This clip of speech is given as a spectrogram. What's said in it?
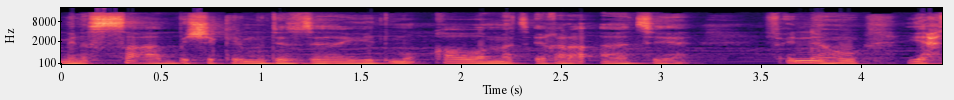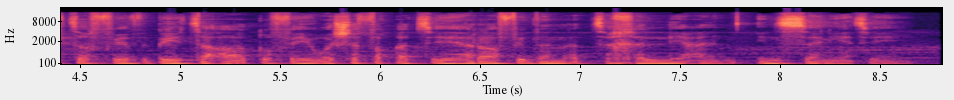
من الصعب بشكل متزايد مقاومة إغراءاته فإنه يحتفظ بتعاطفه وشفقته رافضا التخلي عن إنسانيته.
